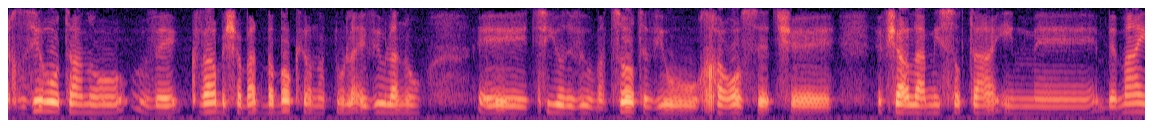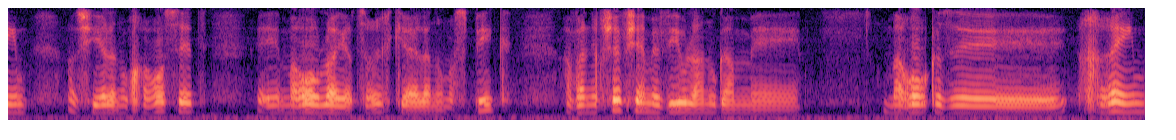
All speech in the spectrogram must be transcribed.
החזירו אותנו, וכבר בשבת בבוקר נתנו לה, הביאו לנו אה, ציוד, הביאו מצות, הביאו חרוסת שאפשר להעמיס אותה עם, אה, במים, אז שיהיה לנו חרוסת. אה, מרור לא היה צריך כי היה לנו מספיק, אבל אני חושב שהם הביאו לנו גם מרור כזה חריים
